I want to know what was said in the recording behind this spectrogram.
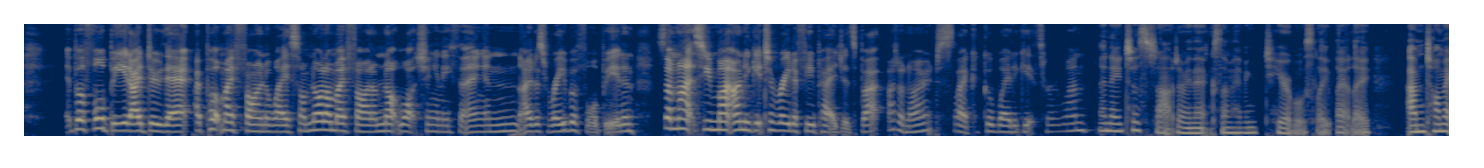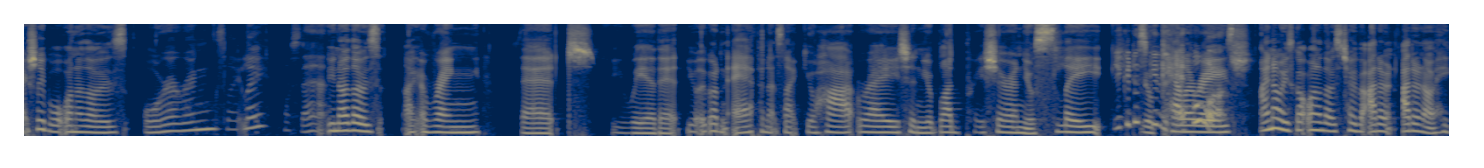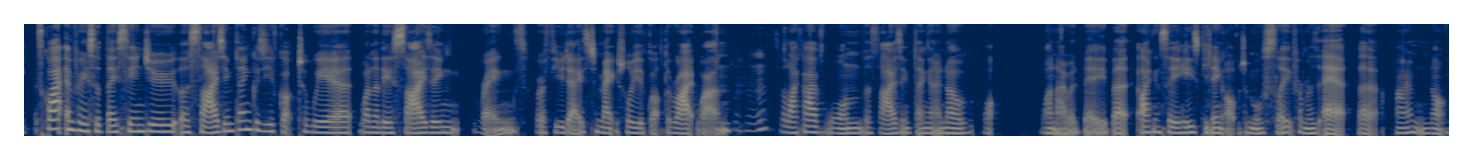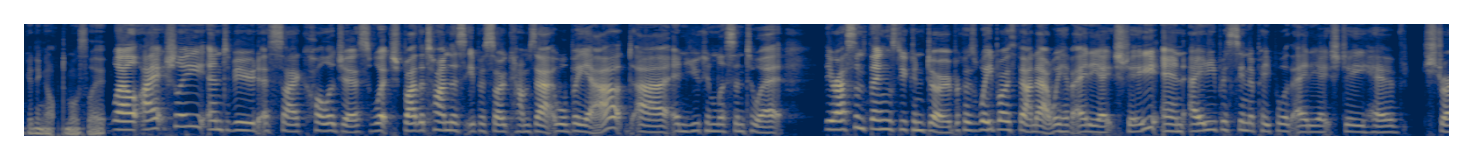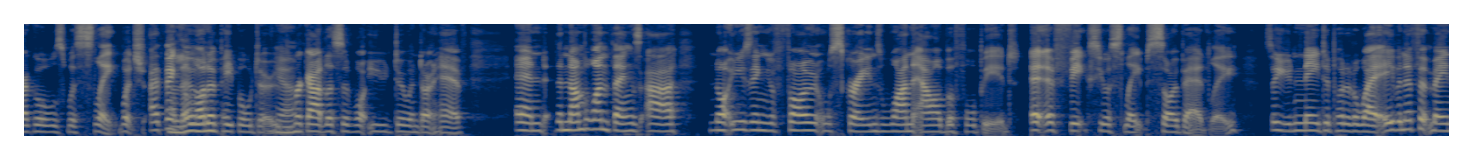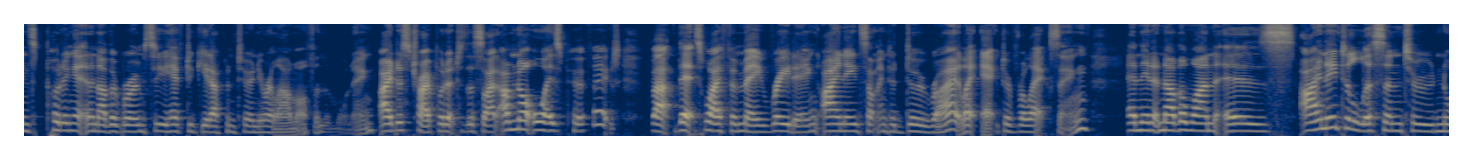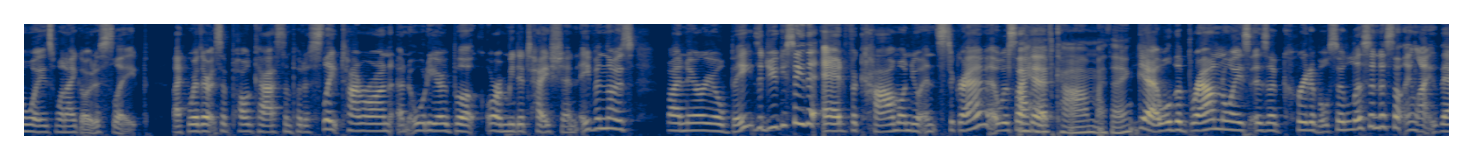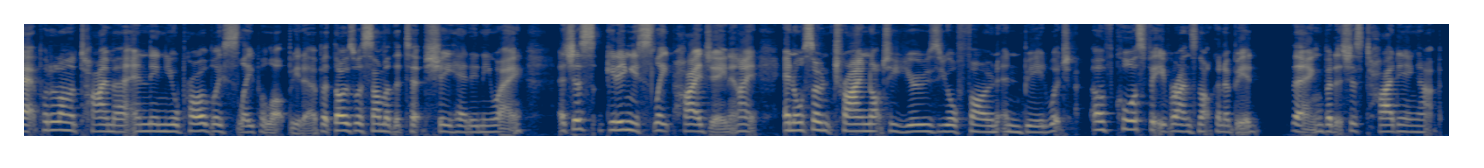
before bed, I do that. I put my phone away, so I'm not on my phone, I'm not watching anything, and I just read before bed. And some nights you might only get to read a few pages, but I don't know, just like a good way to get through one. I need to start doing that because I'm having terrible sleep lately. Um, Tom actually bought one of those Oura rings lately. What's that? You know those like a ring that you wear that you've got an app and it's like your heart rate and your blood pressure and your sleep. You could just your get an Apple Watch. I know he's got one of those too, but I don't. I don't know. He, it's quite impressive. They send you the sizing thing because you've got to wear one of their sizing rings for a few days to make sure you've got the right one. Mm-hmm. So like I've worn the sizing thing and I know what one I would be, but I can see he's getting optimal sleep from his app, but I'm not getting optimal sleep. Well, I actually interviewed a psychologist, which by the time this episode comes out, it will be out uh, and you can listen to it. There are some things you can do because we both found out we have ADHD, and 80% of people with ADHD have struggles with sleep, which I think a lot of people do, Yeah. regardless of what you do and don't have. And the number one things are not using your phone or screens one hour before bed. It affects your sleep so badly. So you need to put it away, even if it means putting it in another room so you have to get up and turn your alarm off in the morning. I just try put it to the side. I'm not always perfect, but that's why for me, reading, I need something to do, right? Like active relaxing. And then another one is I need to listen to noise when I go to sleep. Like whether it's a podcast and put a sleep timer on, an audio book, or a meditation, even those binaural beats. Did you see the ad for Calm on your Instagram? It was like I a have calm, I think. yeah, well, the brown noise is incredible. So listen to something like that, put it on a timer, and then you'll probably sleep a lot better. But those were some of the tips she had anyway. It's just getting your sleep hygiene, and I and also trying not to use your phone in bed, which of course for everyone's not going to be a thing, but it's just tidying up.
